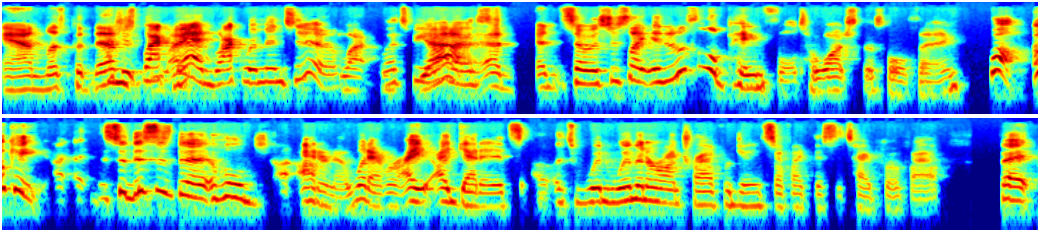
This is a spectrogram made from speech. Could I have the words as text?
and let's put them Not just black like, men, black women too. Black, Let's be yeah, honest. and, and so it's just like it was a little painful to watch this whole thing. Well, okay. So this is the whole. I don't know. Whatever. I I get it. It's it's when women are on trial for doing stuff like this. It's high profile, but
